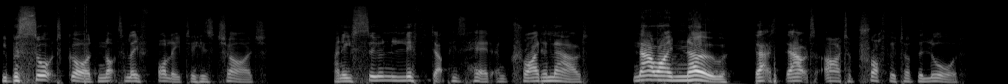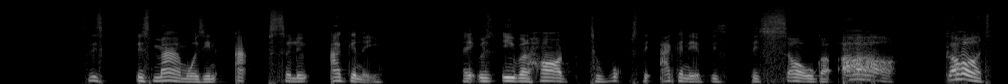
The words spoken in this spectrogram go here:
He besought God not to lay folly to his charge, and he soon lifted up his head and cried aloud, Now I know that thou art a prophet of the Lord. So this this man was in absolute agony. And it was even hard to watch the agony of this, this soul go, oh, God.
